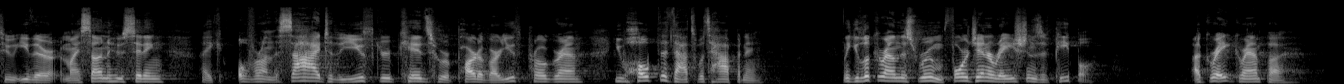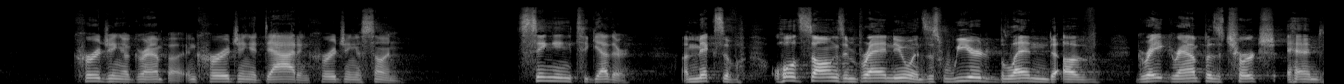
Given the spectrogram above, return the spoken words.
to either my son who's sitting like over on the side, to the youth group kids who are part of our youth program. You hope that that's what's happening. Like, you look around this room, four generations of people a great grandpa encouraging a grandpa, encouraging a dad, encouraging a son, singing together, a mix of old songs and brand new ones, this weird blend of great grandpa's church and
